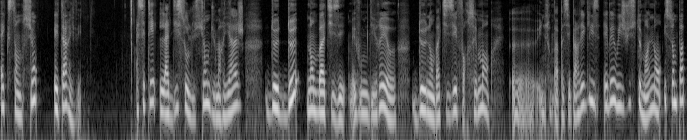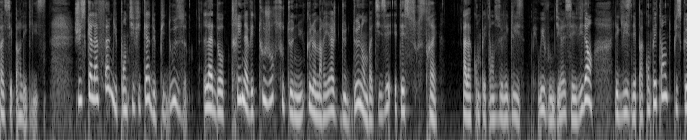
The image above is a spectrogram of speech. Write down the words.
extension est arrivée. C'était la dissolution du mariage de deux non baptisés. Mais vous me direz, euh, deux non baptisés, forcément, euh, ils ne sont pas passés par l'Église. Eh bien oui, justement, non, ils ne sont pas passés par l'Église. Jusqu'à la fin du pontificat de Pie XII, la doctrine avait toujours soutenu que le mariage de deux non baptisés était soustrait à la compétence de l'Église. Mais oui, vous me direz, c'est évident. L'Église n'est pas compétente puisque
